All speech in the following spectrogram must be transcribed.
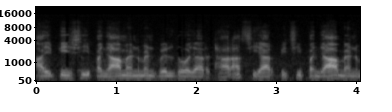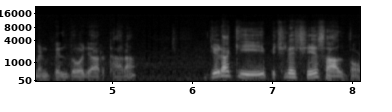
IPC Punjab amendment bill 2018 CrPC Punjab amendment bill 2018 ਜਿਹੜਾ ਕਿ ਪਿਛਲੇ 6 ਸਾਲ ਤੋਂ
